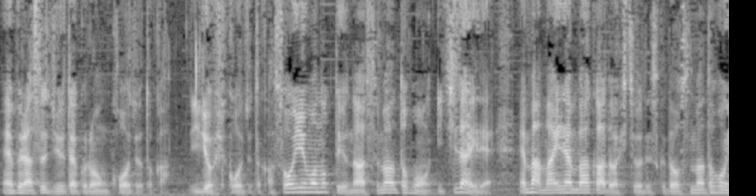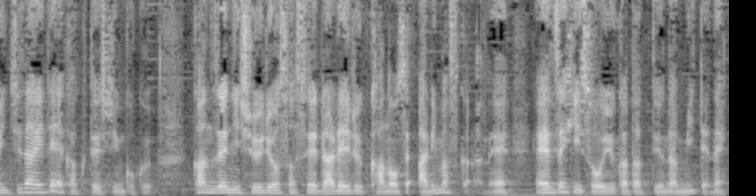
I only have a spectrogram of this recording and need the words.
え、プラス住宅ローン控除とか、医療費控除とか、そういうものっていうのはスマートフォン1台で、え、まあマイナンバーカードは必要ですけど、スマートフォン1台で確定申告、完全に終了させられる可能性ありますからね、えー、ぜひそういう方っていうのは見てね、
